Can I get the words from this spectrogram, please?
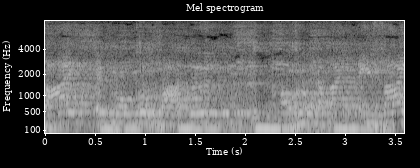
ซ้ายเอฟหกลงขวาเดินเอาเรื่องจับได้ตีซ้าย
